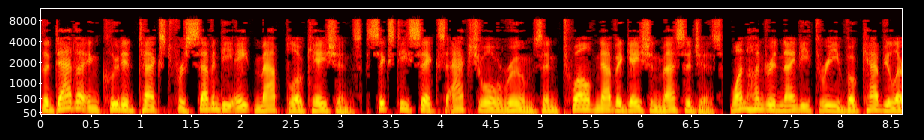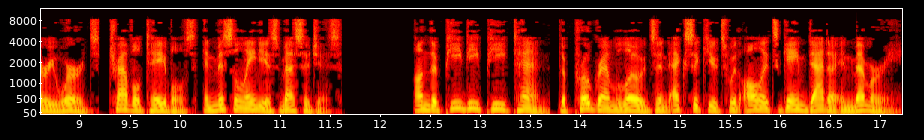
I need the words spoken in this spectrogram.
The data included text for 78 map locations 66 actual rooms and 12 navigation messages, 193 vocabulary words, travel tables, and miscellaneous messages. On the PDP-10, the program loads and executes with all its game data in memory.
